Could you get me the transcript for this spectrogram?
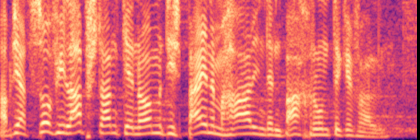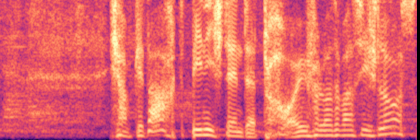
Aber die hat so viel Abstand genommen, die ist bei einem Haar in den Bach runtergefallen. Ich habe gedacht, bin ich denn der Teufel oder was ist los?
